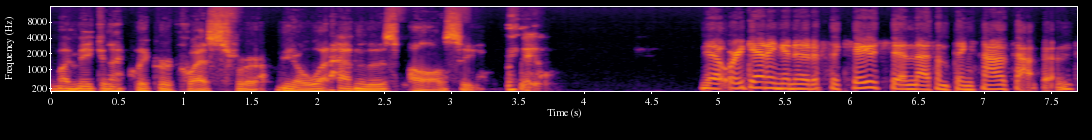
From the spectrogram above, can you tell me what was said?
by making a quick request for, you know, what happened to this policy. Yeah, or getting a notification that something has happened.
